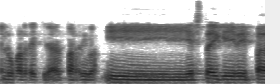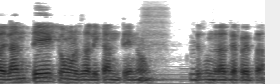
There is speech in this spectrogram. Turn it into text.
en lugar de tirar para arriba. Y esto hay que ir para adelante como los de Alicante, ¿no? Que son de la terreta.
